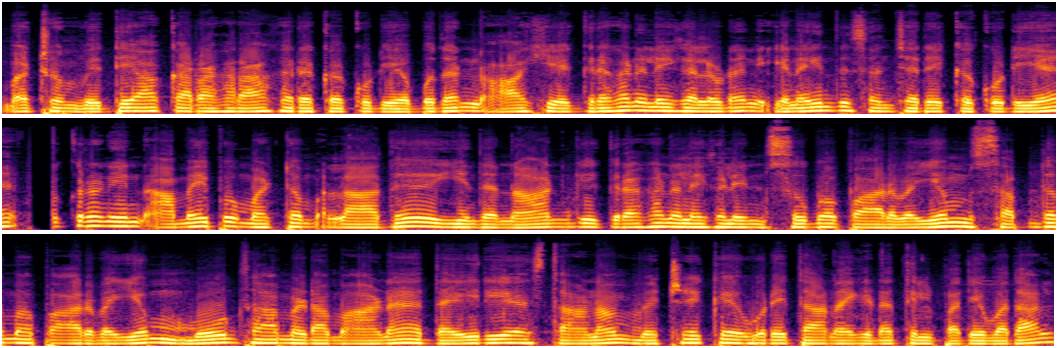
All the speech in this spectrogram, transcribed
மற்றும் வித்யாகரகராக இருக்கக்கூடிய புதன் ஆகிய கிரகநிலைகளுடன் இணைந்து சஞ்சரிக்கக்கூடிய சுக்கிரனின் அமைப்பு மட்டுமல்லாது இந்த நான்கு கிரகநிலைகளின் சுப பார்வையும் சப்தம பார்வையும் மூன்றாம் இடமான தைரியஸ்தானம் வெற்றிக்கு உரித்தான இடத்தில் பதிவதால்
